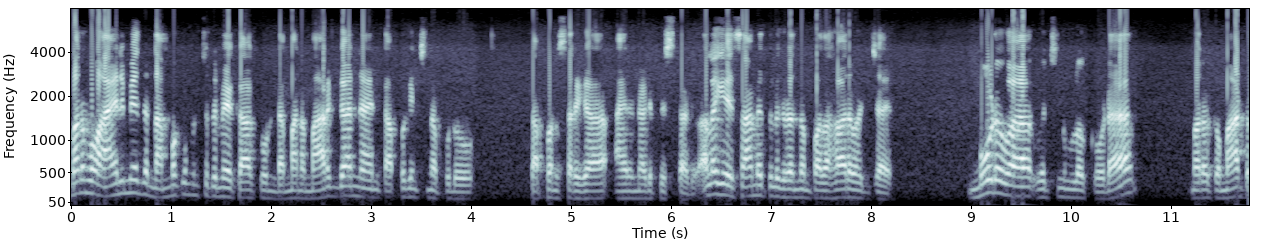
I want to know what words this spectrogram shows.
మనము ఆయన మీద నమ్మకం ఉంచడమే కాకుండా మన మార్గాన్ని ఆయనకు అప్పగించినప్పుడు తప్పనిసరిగా ఆయన నడిపిస్తాడు. అలాగే సామెతల గ్రంథం పదహారవ అధ్యాయం మూడవ వచనంలో కూడా మరొక మాట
